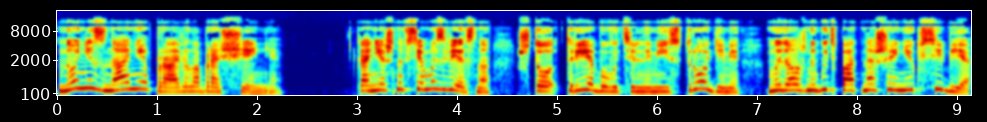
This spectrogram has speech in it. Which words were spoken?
но не знание правил обращения. Конечно, всем известно, что требовательными и строгими мы должны быть по отношению к себе,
